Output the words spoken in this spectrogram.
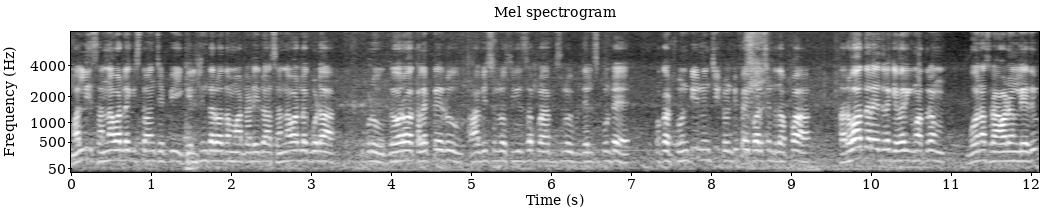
మళ్ళీ సన్నవాళ్ళకి ఇస్తామని చెప్పి గెలిచిన తర్వాత మాట్లాడారు ఆ సన్నవాళ్ళకు కూడా ఇప్పుడు గౌరవ కలెక్టర్ ఆఫీసులో సివిల్ సప్లై ఆఫీసులో ఇప్పుడు తెలుసుకుంటే ఒక ట్వంటీ నుంచి ట్వంటీ ఫైవ్ పర్సెంట్ తప్ప తర్వాత రైతులకు ఎవరికి మాత్రం బోనస్ రావడం లేదు.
